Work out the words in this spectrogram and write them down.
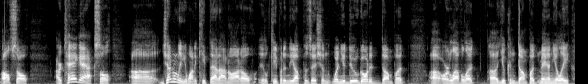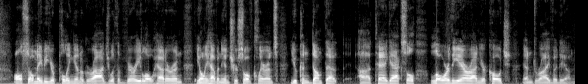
also our tag axle, uh, generally you want to keep that on auto. It'll keep it in the up position. When you do go to dump it uh, or level it, uh, you can dump it manually. Also, maybe you're pulling in a garage with a very low header and you only have an inch or so of clearance. You can dump that uh, tag axle, lower the air on your coach, and drive it in.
